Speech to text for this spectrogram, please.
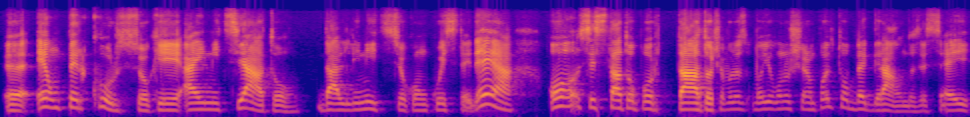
eh, è un percorso che hai iniziato dall'inizio con questa idea o sei stato portato, cioè voglio, voglio, conoscere un po' il tuo background, se sei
